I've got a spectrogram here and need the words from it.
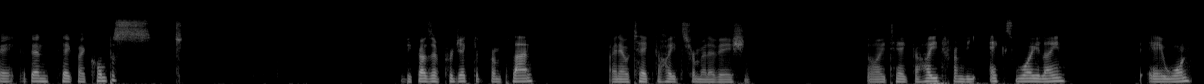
Okay, I then take my compass. Because I've projected from plan, I now take the heights from elevation. So I take the height from the XY line to A1.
